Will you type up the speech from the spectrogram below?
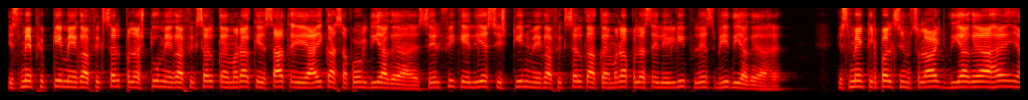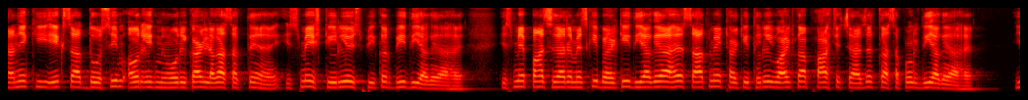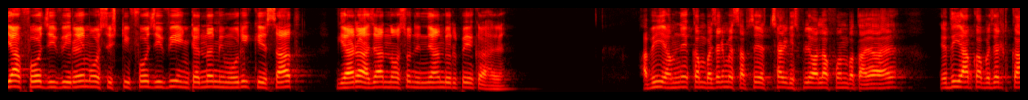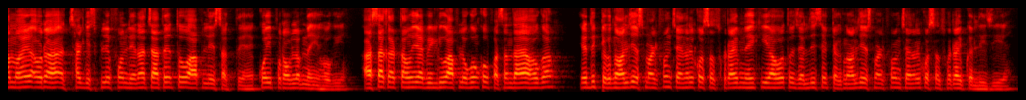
इसमें 50 मेगापिक्सल प्लस 2 मेगापिक्सल कैमरा के साथ एआई का सपोर्ट दिया गया है। सेल्फी के लिए 16 मेगापिक्सल का कैमरा प्लस एलईडी फ्लैश भी दिया गया है। इसमें ट्रिपल सिम स्लॉट दिया गया है, यानी कि एक साथ दो सिम और एक मेमोरी कार्ड लगा सकते हैं। इसमें स्टीरियो स्पीकर भी दिया गया है। इसमें पाँच हज़ार एम की बैटरी दिया गया है, साथ में थर्टी थ्री वाट का फास्ट चार्जर का सपोर्ट दिया गया है। यह फोर जी बी रैम और sixty four G B internal memory के साथ ग्यारह हज़ार नौ सौ निन्यानवे रुपये का है। अभी हमने कम बजट में सबसे अच्छा डिस्प्ले वाला फ़ोन बताया है। यदि आपका बजट कम है और अच्छा डिस्प्ले फ़ोन लेना चाहते हैं तो आप ले सकते हैं, कोई प्रॉब्लम नहीं होगी। आशा करता हूँ यह वीडियो आप लोगों को पसंद आया होगा। यदि टेक्नोलॉजी स्मार्टफ़ोन चैनल को सब्सक्राइब नहीं किया हो तो जल्दी से टेक्नोलॉजी स्मार्टफ़ोन चैनल को सब्सक्राइब कर लीजिए।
